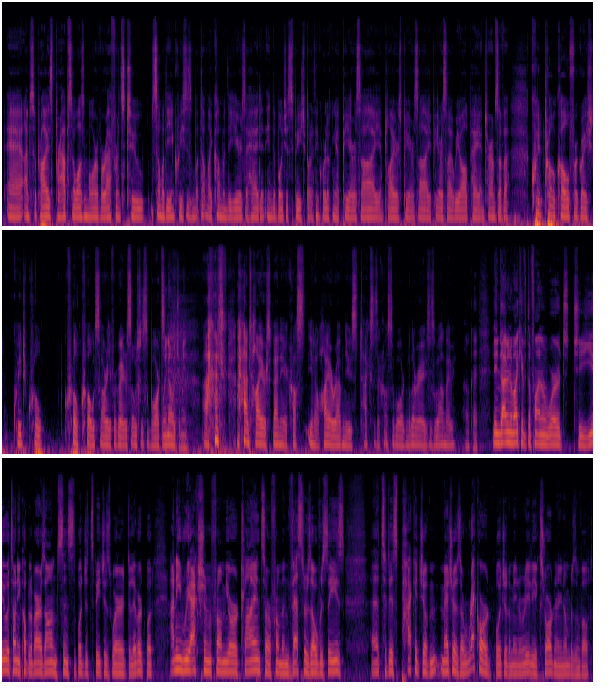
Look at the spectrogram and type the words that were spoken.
uh, I'm surprised perhaps there wasn't more of a reference to some of the increases that might come in the years ahead in, in the budget speech, but I think we're looking at PRSI, employers PRSI, PRSI we all pay in terms of a quid pro quo for great quid pro quo, sorry, for greater social supports. We know what you mean. And, and higher spending across, you know, higher revenues, taxes across the board in other areas as well, maybe. Okay. Liam Diamond, I might give the final word to you. It's only a couple of hours on since the budget speeches were delivered, but any reaction from your clients or from investors overseas uh, to this package of measures, a record budget? I mean, really extraordinary numbers involved.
